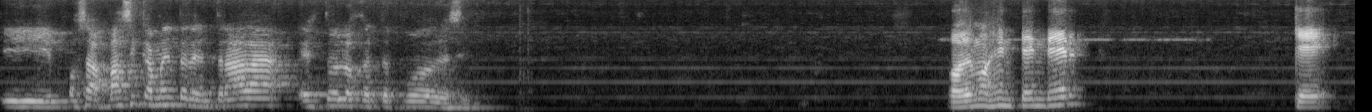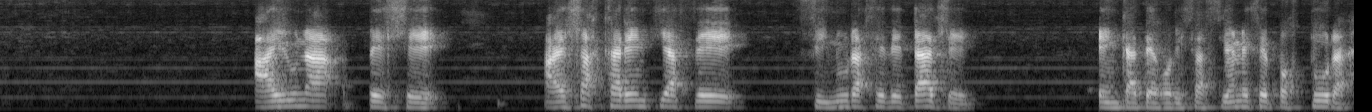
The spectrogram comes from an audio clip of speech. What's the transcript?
y, o sea, básicamente de entrada, esto es lo que te puedo decir. Podemos entender que hay una, pese a esas carencias de finuras de detalle en categorizaciones de posturas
